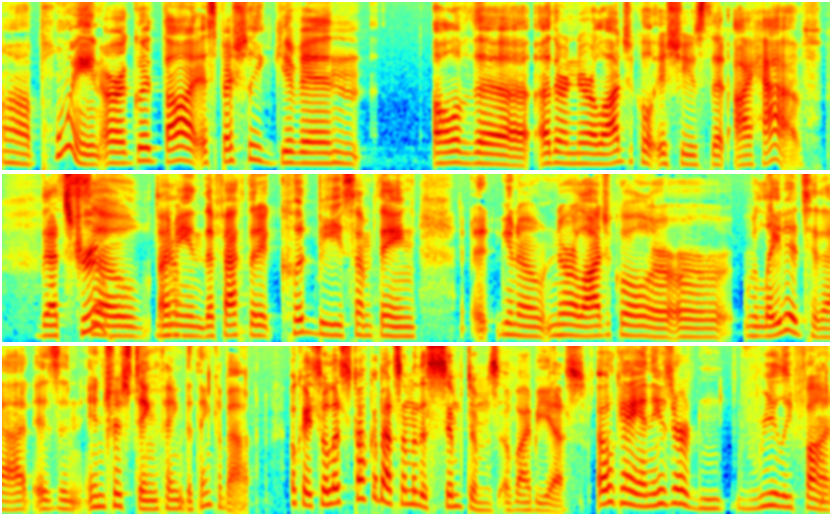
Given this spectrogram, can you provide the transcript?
uh, point or a good thought, especially given all of the other neurological issues that I have. That's true. So, I mean, the fact that it could be something, uh, you know, neurological or, or related to that is an interesting thing to think about. Okay, so let's talk about some of the symptoms of IBS. Okay, and these are really fun.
